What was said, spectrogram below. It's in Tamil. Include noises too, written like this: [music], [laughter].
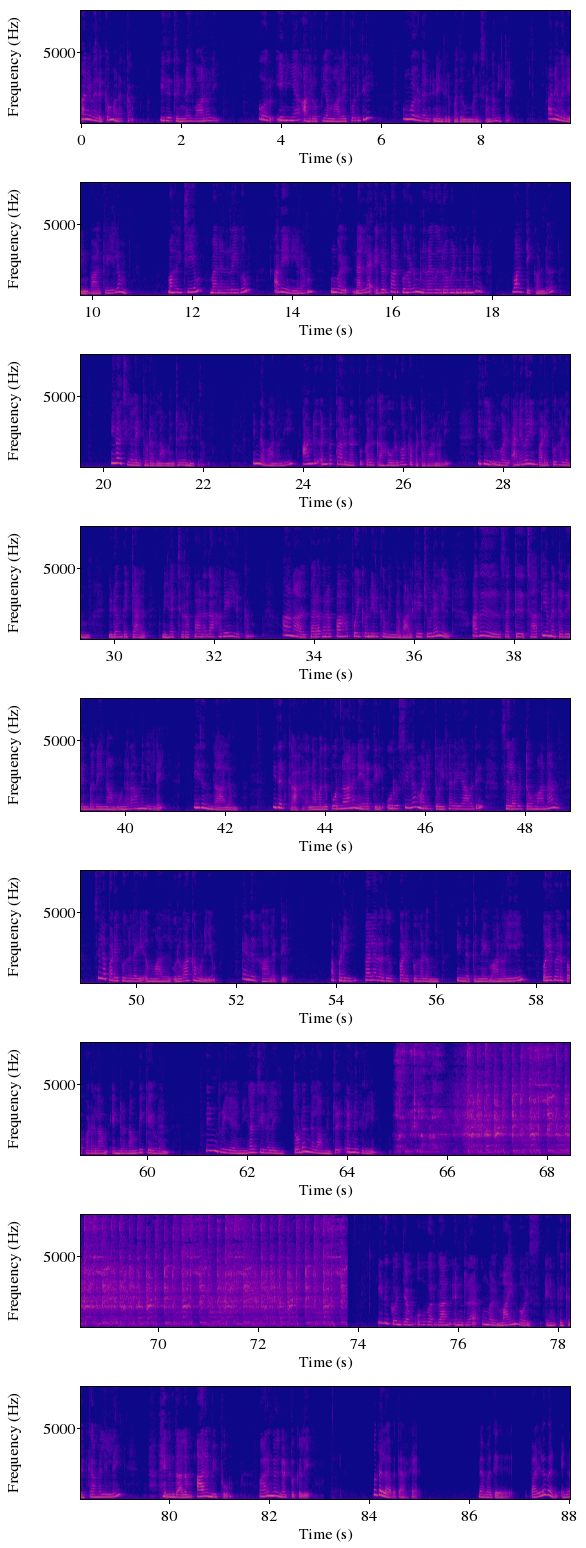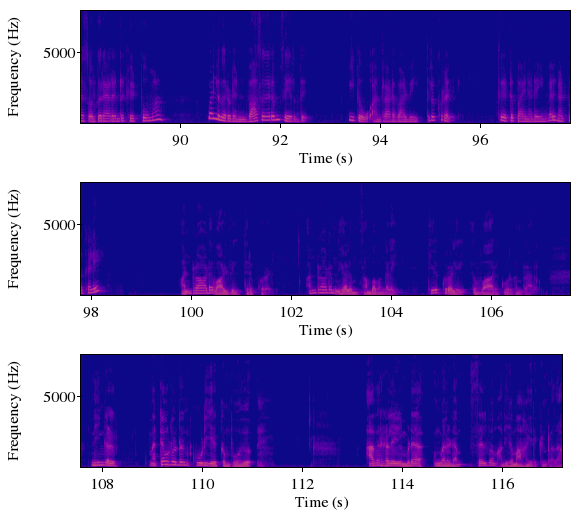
அனைவருக்கும் வணக்கம். இது திண்ணை வானொலி. ஒரு இனிய ஐரோப்பிய மாலை பொழுதில் உங்களுடன் இணைந்திருப்பது உங்கள் சங்கமித்தை. அனைவரின் வாழ்க்கையிலும் மகிழ்ச்சியும் மனநிறைவும் அதே நேரம் உங்கள் நல்ல எதிர்பார்ப்புகளும் நிறைவேற வேண்டும் என்று வாழ்த்திக்கொண்டு நிகழ்ச்சிகளை தொடரலாம் என்று எண்ணுகிறோம். இந்த வானொலி ஆண்டு எண்பத்தாறு நட்புகளுக்காக உருவாக்கப்பட்ட வானொலி. இதில் உங்கள் அனைவரின் படைப்புகளும் இடம்பெற்றால் மிகச் சிறப்பானதாகவே இருக்கும். ஆனால் பரபரப்பாக போய்க்கொண்டிருக்கும் இந்த வாழ்க்கை சூழலில் அது சற்று சாத்தியமற்றது என்பதை நாம் உணராமல் இல்லை. இருந்தாலும் இதற்காக நமது பொன்னான நேரத்தில் ஒரு சில மணித்துளிகளையாவது செலவிட்டோமானால் சில படைப்புகளை எம்மால் உருவாக்க முடியும். எதிர்காலத்தில். அப்படி பலரது படைப்புகளும் இந்த திண்ணை வானொலியில் ஒலிபரப்பப்படலாம் என்ற நம்பிக்கையுடன் இன்றைய நிகழ்ச்சிகளை தொடங்கலாம் என்று எண்ணுகிறேன். இது கொஞ்சம் ஓவர் தான் என்ற உங்கள் மைண்ட் வாய்ஸ் எனக்கு கேட்காமல் இல்லை. இருந்தாலும் ஆரம்பிப்போம். வாருங்கள் நட்புகளே. முதலாவதாக நமது வள்ளுவன் என்ன சொல்கிறார் என்று கேட்போமா? வள்ளுவருடன் வாசகரும் சேர்ந்து இதோ அன்றாட வாழ்வில் திருக்குறள். கேட்டு பயனடையுங்கள் நட்புகளே. அன்றாட வாழ்வில் திருக்குறள். அன்றாடம் நிகழும் சம்பவங்களை திருக்குறளில் எவ்வாறு கூறுகின்றார்? நீங்கள் மற்றவர்களுடன் கூடியிருக்கும் போது அவர்களிலும் விட உங்களிடம் செல்வம் அதிகமாக இருக்கின்றதா?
